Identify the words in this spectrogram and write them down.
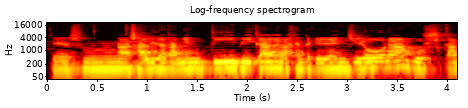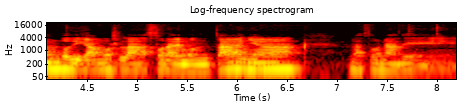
que es una salida también típica de la gente que vive en Girona, buscando, digamos, la zona de montaña, la zona de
